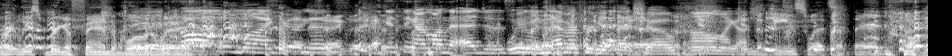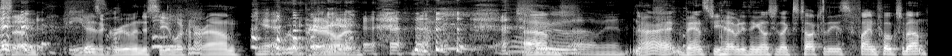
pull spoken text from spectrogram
or at least bring a fan to blow it away. Oh my goodness. Good thing I'm on the edge of this. We would never forget that show. Oh my gosh. Getting the bean sweats up there. All of a sudden, you guys are grooving to see you looking around. Yeah. Real paranoid. Oh man. All right, Vance, do you have anything else you'd like to talk to these fine folks about?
